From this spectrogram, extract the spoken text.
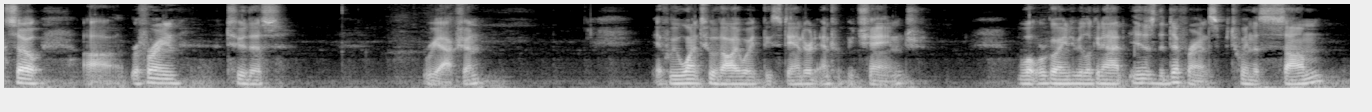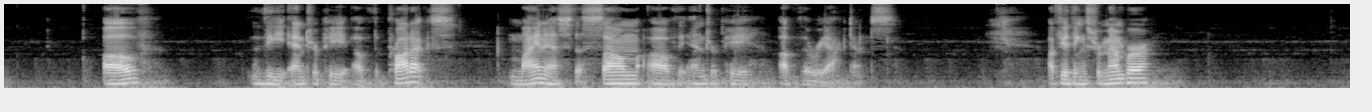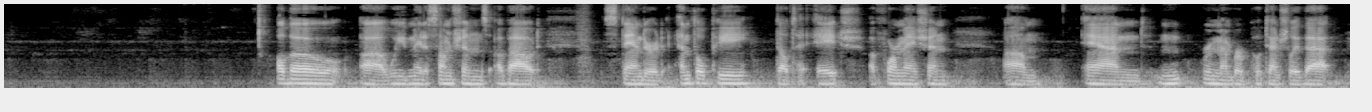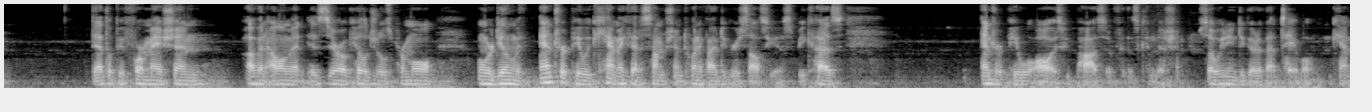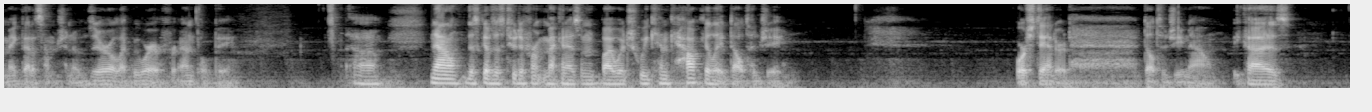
So, uh, referring to this reaction, if we want to evaluate the standard entropy change, what we're going to be looking at is the difference between the sum of the entropy of the products minus the sum of the entropy of the reactants. A few things to remember. Although uh, we made assumptions about standard enthalpy, delta H of formation, um, and remember potentially that the enthalpy formation of an element is 0 kilojoules per mole. When we're dealing with entropy, we can't make that assumption 25 degrees Celsius because entropy will always be positive for this condition. So we need to go to that table. We can't make that assumption of 0 like we were for enthalpy. Uh, now, this gives us two different mechanisms by which we can calculate delta G, or standard delta G now, because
